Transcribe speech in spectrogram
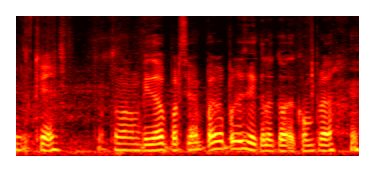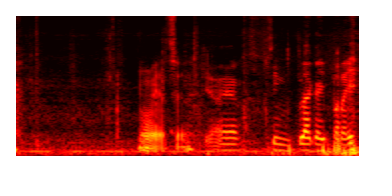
Ok, voy a tomar un video por si me paga policía que lo acabo de comprar. no voy a hacer. Que a ver, sin placa y para allá.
